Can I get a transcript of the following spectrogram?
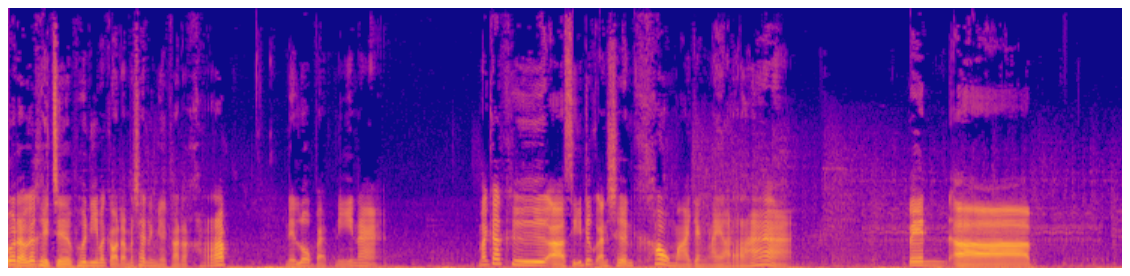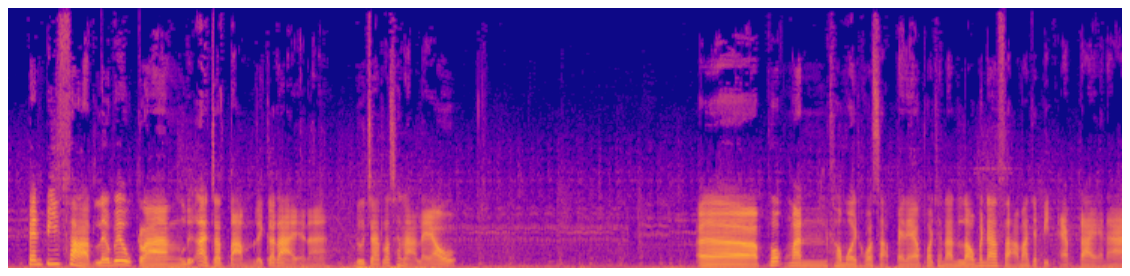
พวกเราก็เคยเจอพวกนี้มาก่อนแต่ไม่ใช่หนึ่งกันนะครับ ในโลกแบบนี้นะ่ะมันก็คืออ่าสิ่งที่ถูกอัญเชิญเข้ามายังไงล่ะเป็นอ่าเป็นปีศาจเลเวลกลางหรืออาจจะต่ำเลยก็ได้นะ ดูจากลักษณะแล้วเอ่อพวกมันขโมยโทรศัพท์ไปแล้ว เพราะฉะนั้นเราไม่น่าสามารถจะปิดแอปได้นะ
